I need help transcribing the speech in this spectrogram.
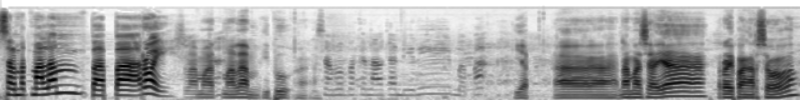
Selamat malam Bapak Roy. Selamat malam Ibu. Bisa memperkenalkan diri Bapak? Yap, uh, nama saya Roy Pangarso.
